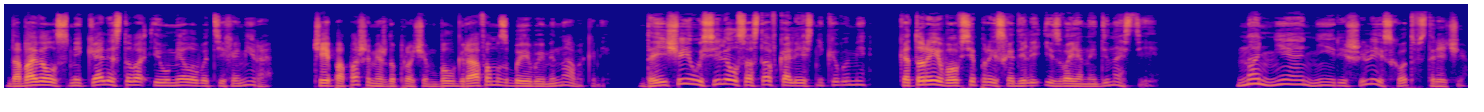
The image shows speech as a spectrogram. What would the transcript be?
Добавил смекалистого и умелого Тихомира, чей папаша, между прочим, был графом с боевыми навыками. Да еще и усилил состав Колесниковыми, которые вовсе происходили из военной династии. Но не они решили исход встречи.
